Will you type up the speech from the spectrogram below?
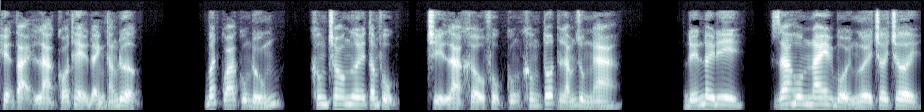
hiện tại là có thể đánh thắng được. Bất quá cũng đúng, không cho ngươi tâm phục, chỉ là khẩu phục cũng không tốt lắm dùng Nga. Đến đây đi, ra hôm nay bồi người chơi chơi.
